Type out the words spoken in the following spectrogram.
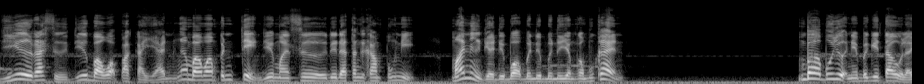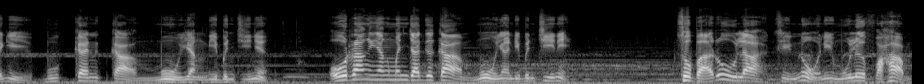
Dia rasa dia bawa pakaian dengan barang-barang penting je masa dia datang ke kampung ni. Mana dia ada bawa benda-benda yang bukan-bukan? Mbah Buyuk ni bagi tahu lagi, bukan kamu yang dibencinya. Orang yang menjaga kamu yang dibenci ni. So barulah si ni mula faham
